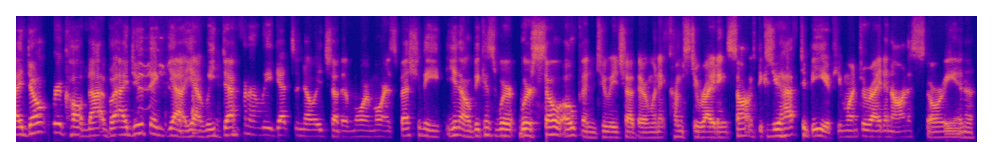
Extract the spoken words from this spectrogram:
I don't recall that, but I do think yeah yeah we definitely get to know each other more and more, especially, you know, because we're we're so open to each other when it comes to writing songs. Because you have to be, if you want to write an honest story in a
